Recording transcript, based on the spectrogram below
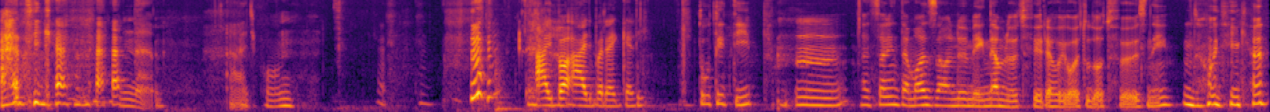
Hát igen, nem. Nem. Ágyban. Ágyba, ágyba reggeli tuti tip, mm, hát szerintem azzal a nő még nem lőtt félre, hogy jól tudott főzni. Hogy igen.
